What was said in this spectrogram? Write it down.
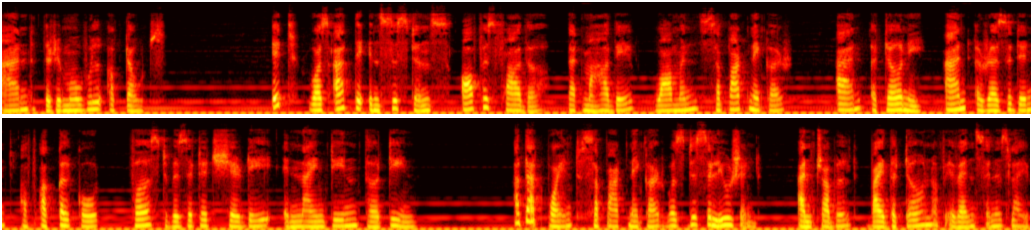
and the removal of doubts. It was at the insistence of his father that Mahadev Vaman Sapatnekar, an attorney and a resident of Akkalkot, first visited Shirdi in 1913 At that point, Sapatnekar was disillusioned and troubled by the turn of events in his life.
